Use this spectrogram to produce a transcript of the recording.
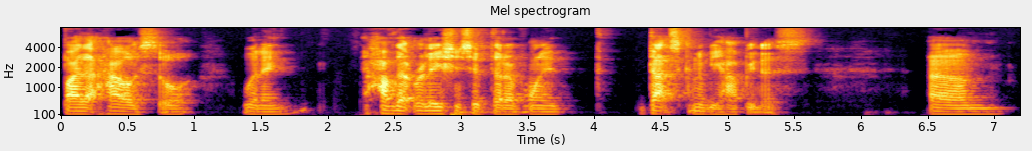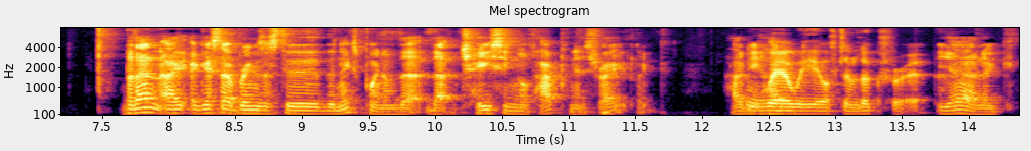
buy that house or when i have that relationship that i've wanted that's going to be happiness um but then I, I guess that brings us to the next point of that that chasing of happiness right like how do you Where how- we often look for it. yeah like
